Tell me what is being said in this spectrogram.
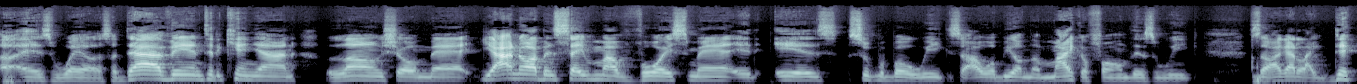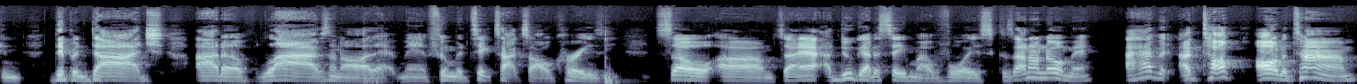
uh, as well. So dive into the Kenyon Long Show, man. Yeah, I know I've been saving my voice, man. It is Super Bowl week, so I will be on the microphone this week. So I got to like dip and dip and dodge out of lives and all that, man. Filming TikToks all crazy. So um, so I, I do got to save my voice because I don't know, man. I haven't I talk all the time,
